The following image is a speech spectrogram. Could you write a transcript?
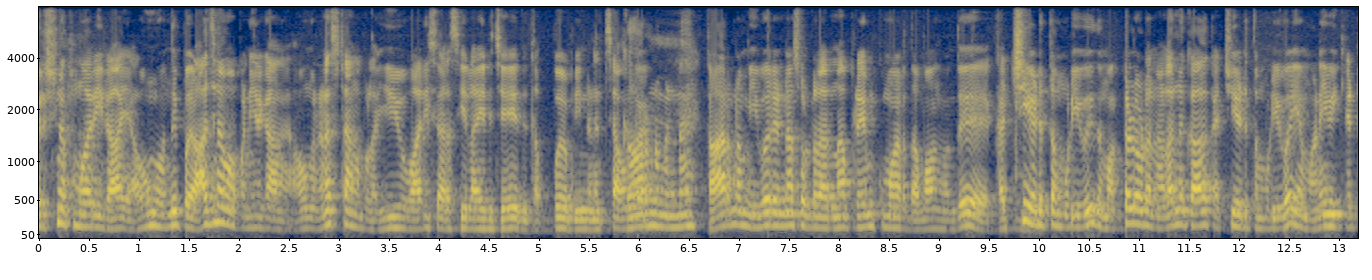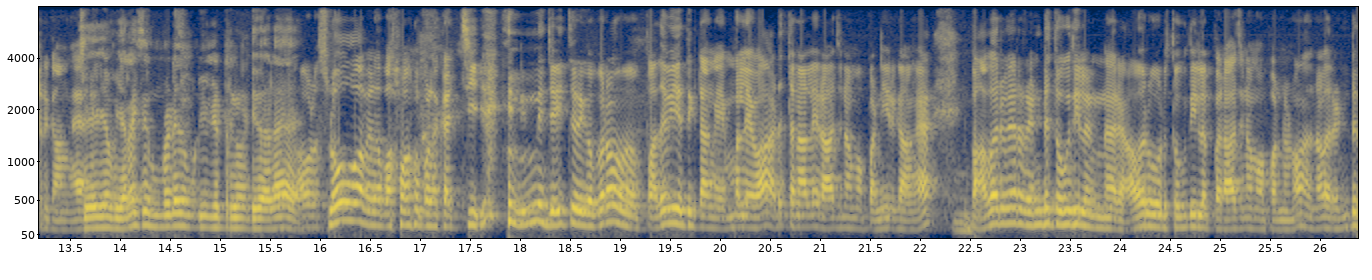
கிருஷ்ணகுமாரி ராய் அவங்க வந்து இப்ப ராஜினாமா பண்ணியிருக்காங்க. அவங்க நினைச்சிட்டாங்க போல ஐயோ வாரிசு அரசியல் ஆயிருச்சே இது தப்பு அப்படின்னு நினைச்சு அவங்க காரணம் என்ன? காரணம் இவர் என்ன சொல்றாருன்னா பிரேம்குமார் தமாங் வந்து கட்சி எடுத்த முடிவு இது மக்களோட நலனுக்காக கட்சி எடுத்த முடிவை என் மனைவி கேட்டிருக்காங்க. சரி எலெக்ஷன் முன்னாடியே முடிவு கேட்டிருக்க வேண்டியதால அவ்வளவு ஸ்லோவா வேலை பார்ப்பாங்க போல கட்சி. நின்னு ஜெயிச்சதுக்கு அப்புறம் பதவி ஏத்துக்கிட்டாங்க எம்எல்ஏவா. அடுத்த நாளே ராஜினாமா பண்ணியிருக்காங்க. இப்ப அவர் வேற ரெண்டு தொகுதியில நின்னாரு. அவர் ஒரு தொகுதியில இப்ப ராஜினாமா பண்ணணும். அதனால ரெண்டு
